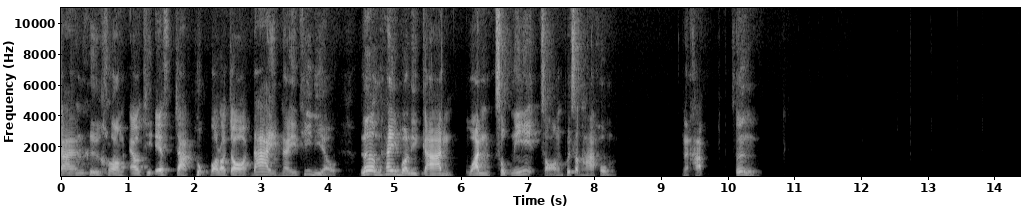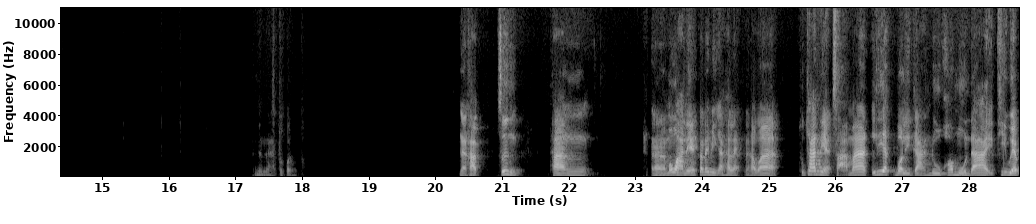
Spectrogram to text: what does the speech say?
การถือครอง LTF จากทุกบลจได้ในที่เดียว เริ่มให้บริการวันศุกร์นี้ 2 พฤษภาคมนะครับ ซึ่ง นึงนะครับทุกคนนะครับ ซึ่งทางเอ่อเมื่อวานนี้ก็ได้มีการแถลงนะครับว่า ทุกท่านเนี่ยสามารถเรียกบริการดูข้อมูลได้ที่เว็บ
